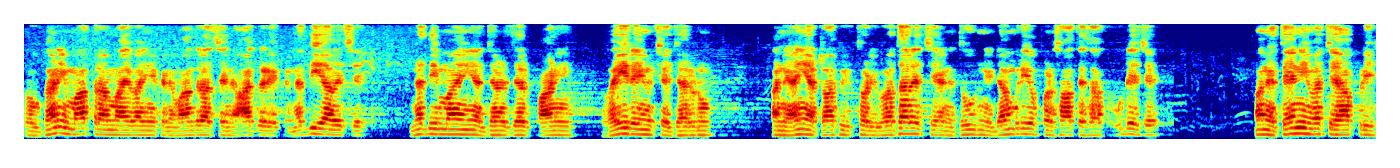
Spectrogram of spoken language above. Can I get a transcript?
તો ઘણી માત્રામાં આવ્યા અહીંયા કને વાંદરા છે અને આગળ એક નદી આવે છે. નદીમાં અહીંયા જળજળ પાણી વહી રહ્યું છે ઝરણું અને અહીંયા ટ્રાફિક થોડી વધારે છે અને ધૂળની ડમરીઓ પણ સાથે સાથે ઉડે છે. અને તેની વચ્ચે આપણી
